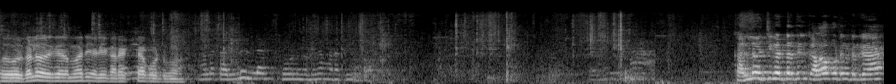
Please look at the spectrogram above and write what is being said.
ஒரு ஒரு கல் வைக்கிற மாதிரி அப்படியே கரெக்டாக போட்டுக்குவோம் கல் வச்சு கட்டுறதுக்கு களை போட்டுக்கிட்டு இருக்கேன்.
